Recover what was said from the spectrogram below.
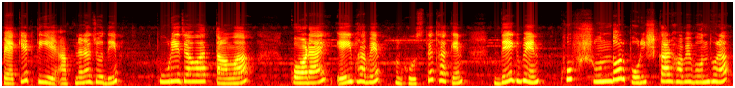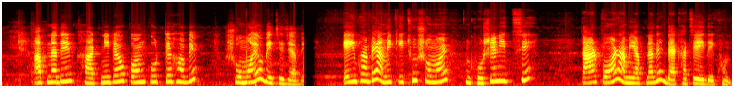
প্যাকেট দিয়ে আপনারা যদি পুড়ে যাওয়া তাওয়া, কড়াই এইভাবে ঘষতে থাকেন, দেখবেন খুব সুন্দর পরিষ্কার হবে বন্ধুরা। আপনাদের খাটনিটাও কম করতে হবে। সময়ও বেঁচে যাবে। এইভাবে আমি কিছু সময় ঘষে নিচ্ছি। তারপর আমি আপনাদের দেখাচ্ছি, এই দেখুন,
